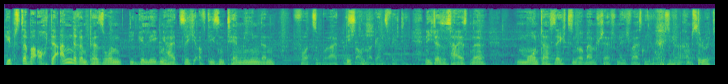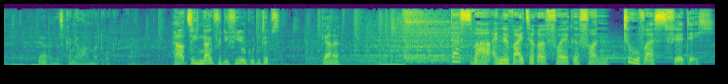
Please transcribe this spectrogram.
gibst aber auch der anderen Person die Gelegenheit, sich auf diesen Termin dann vorzubereiten. Das ist auch mal ganz wichtig. Nicht, dass es heißt, ne, Montag 16 Uhr beim Chef, ne, ich weiß nicht, worum es geht. Ja, absolut. Ja. Das kann ja auch nochmal Druck. Ja. Herzlichen Dank für die vielen guten Tipps. Gerne. Das war eine weitere Folge von Tu was für dich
